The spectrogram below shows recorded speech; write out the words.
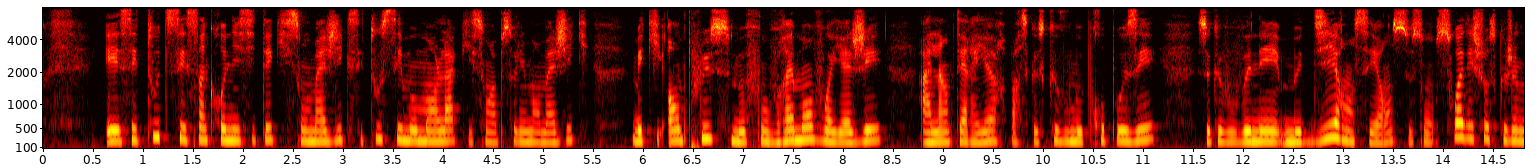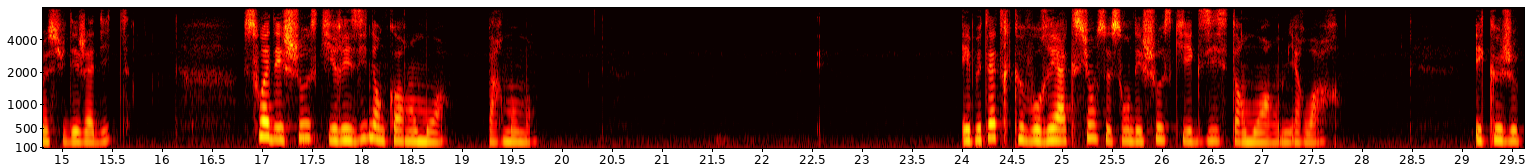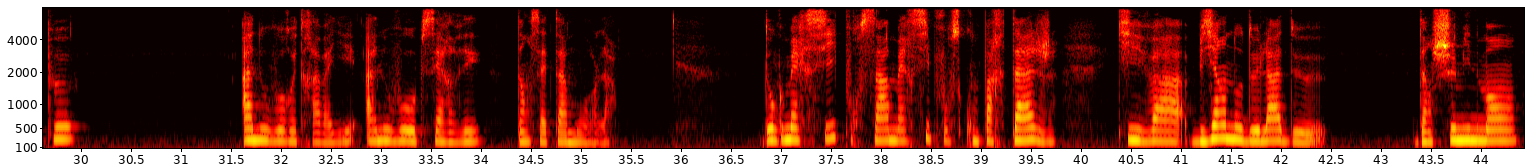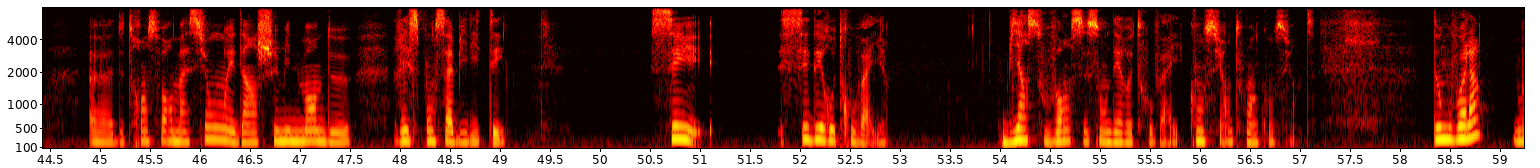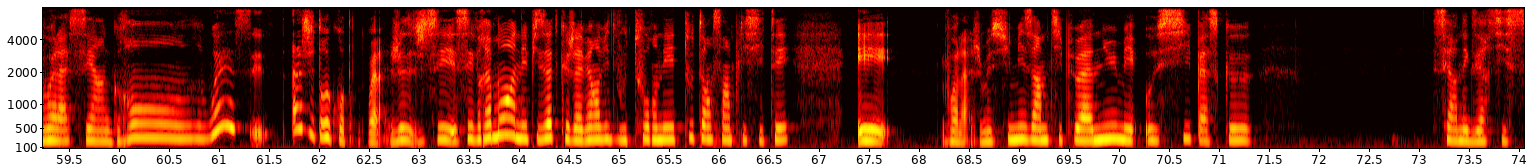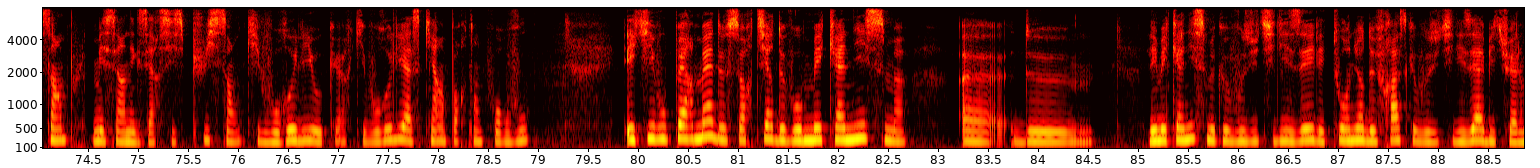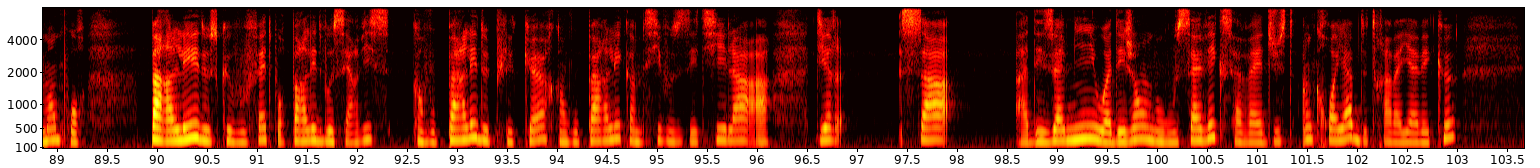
Et c'est toutes ces synchronicités qui sont magiques, c'est tous ces moments-là qui sont absolument magiques, mais qui en plus me font vraiment voyager à l'intérieur parce que ce que vous me proposez, ce que vous venez me dire en séance, ce sont soit des choses que je me suis déjà dites, soit des choses qui résident encore en moi par moment. Et peut-être que vos réactions, ce sont des choses qui existent en moi en miroir. Et que je peux à nouveau retravailler, à nouveau observer dans cet amour-là. Donc merci pour ça, merci pour ce qu'on partage qui va bien au-delà de d'un cheminement euh, de transformation et d'un cheminement de responsabilité. C'est c'est des retrouvailles. Bien souvent, ce sont des retrouvailles, conscientes ou inconscientes. Donc voilà, voilà, c'est un grand... Ah, je suis trop contente. Voilà, c'est vraiment un épisode que j'avais envie de vous tourner tout en simplicité. Et voilà, je me suis mise un petit peu à nu, mais aussi parce que c'est un exercice simple, mais c'est un exercice puissant qui vous relie au cœur, qui vous relie à ce qui est important pour vous et qui vous permet de sortir de vos mécanismes euh, de les mécanismes que vous utilisez, les tournures de phrases que vous utilisez habituellement pour parler de ce que vous faites, pour parler de vos services. Quand vous parlez depuis le cœur, quand vous parlez comme si vous étiez là à dire ça à des amis ou à des gens dont vous savez que ça va être juste incroyable de travailler avec eux,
